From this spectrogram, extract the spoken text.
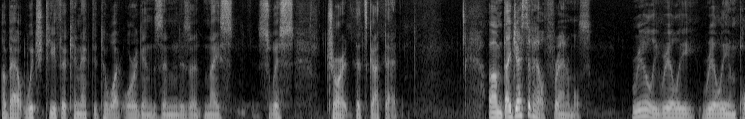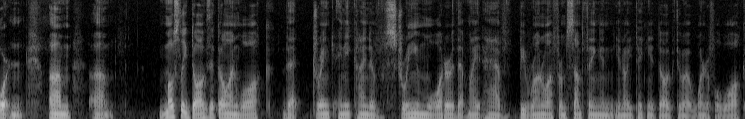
about which teeth are connected to what organs, and there's a nice Swiss chart that's got that. Um, digestive health for animals. Really, really, really important. Um, um, mostly dogs that go on walk that drink any kind of stream water that might have be runoff from something and you know you're taking a dog through a wonderful walk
